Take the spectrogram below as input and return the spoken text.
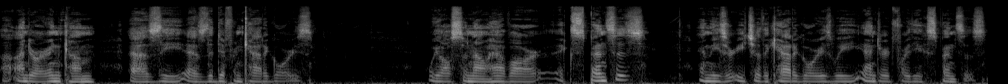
uh, under our income as the as the different categories. We also now have our expenses and these are each of the categories we entered for the expenses.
